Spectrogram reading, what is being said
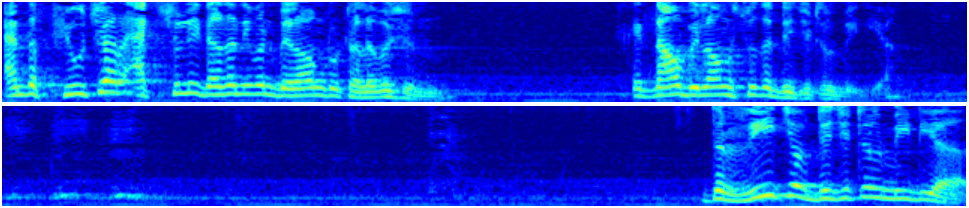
And the future actually doesn't even belong to television. It now belongs to the digital media. The reach of digital media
